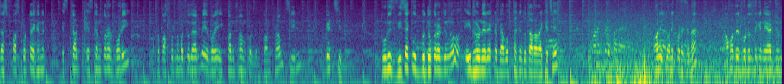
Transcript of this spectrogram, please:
জাস্ট পাসপোর্টটা এখানে স্টার্ট স্ক্যান করার পরেই আপনার পাসপোর্ট নাম্বার চলে আসবে। এরপরে এই কনফার্ম করবেন। Confirm SIM get SIM tourist ভিসাকে উদ্বুদ্ধ করার জন্য এই ধরনের একটা ব্যবস্থা কিন্তু তারা রেখেছে। অনেক অনেক করেছে না? আমাদের হোটেল থেকে নেয়ার জন্য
